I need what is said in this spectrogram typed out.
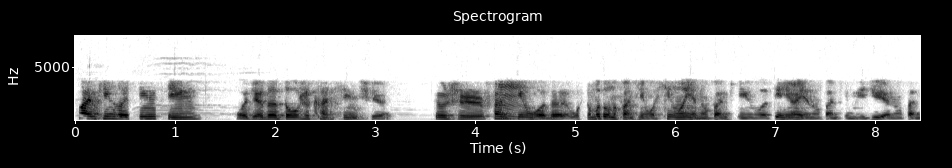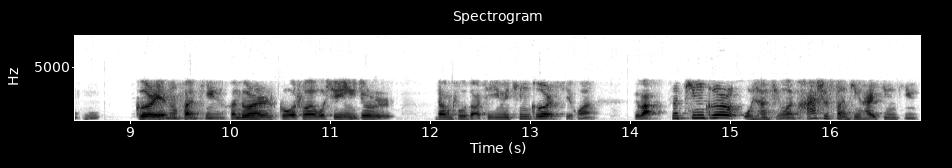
泛听和精听，我觉得都是看兴趣。就是泛听，我的我什么都能泛听，我新闻也能泛听，我电影也能泛听，美剧也能泛听，歌也能泛听。很多人跟我说，我学英语就是当初早期因为听歌喜欢。对吧？那听歌，我想请问他是泛听还是精听？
